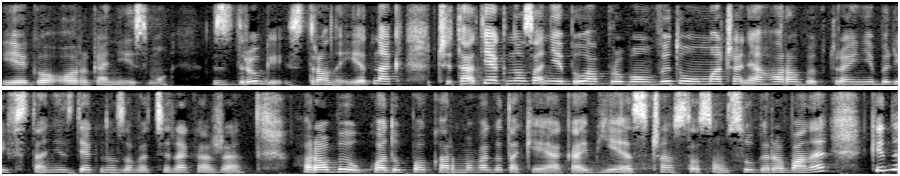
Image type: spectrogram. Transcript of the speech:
jego organizmu. Z drugiej strony jednak, czy ta diagnoza nie była próbą wytłumaczenia choroby, której nie byli w stanie zdiagnozować lekarze? Choroby układu pokarmowego, takie jak IBS, często są sugerowane, kiedy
